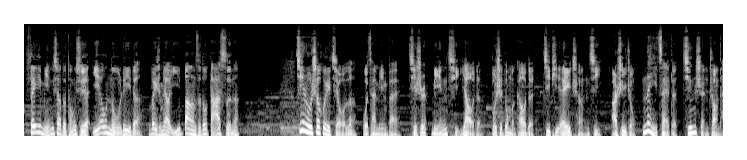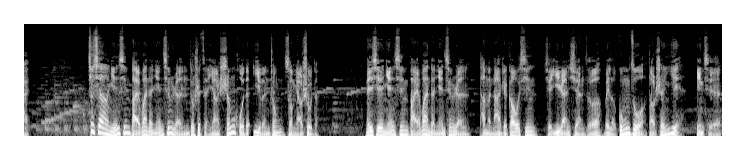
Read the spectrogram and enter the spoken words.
非名校的同学也有努力的，为什么要一棒子都打死呢？进入社会久了，我才明白，其实民企要的不是多么高的 GPA 成绩，而是一种内在的精神状态。就像年薪百万的年轻人都是怎样生活的一文中所描述的，那些年薪百万的年轻人，他们拿着高薪，却依然选择为了工作到深夜，并且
